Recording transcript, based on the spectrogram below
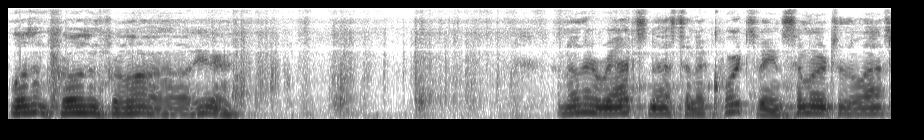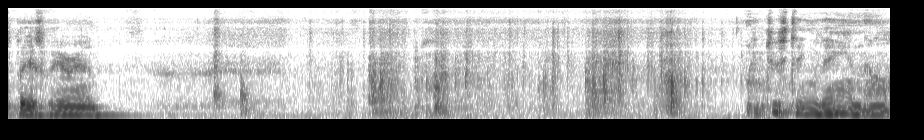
Wasn't frozen for long out here. Another rat's nest and a quartz vein, similar to the last place we were in. Interesting vein, though.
